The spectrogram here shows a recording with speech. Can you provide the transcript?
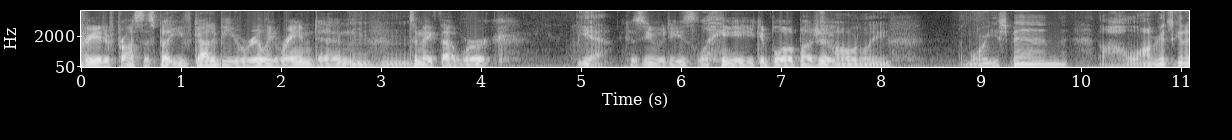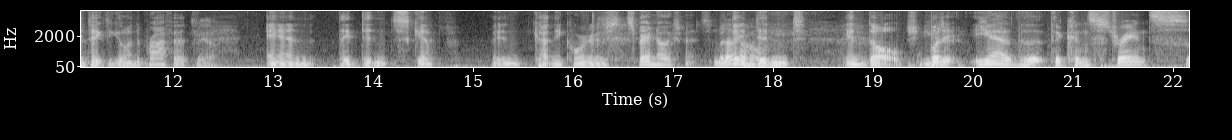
creative process. But you've got to be really reined in Mm-hmm. to make that work. Yeah. Because you would easily, you could blow a budget. Totally. The more you spend, the longer it's going to take to go into profit. Yeah. And they didn't skimp. They didn't cut any corners. Spared no expense. But they didn't indulge either. But it, yeah, the the constraints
